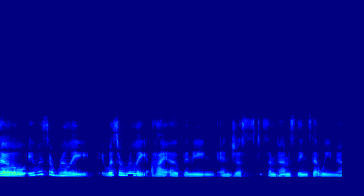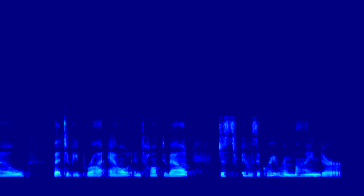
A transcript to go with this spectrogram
so it was a really it was a really eye-opening and just sometimes things that we know but to be brought out and talked about just it was a great reminder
